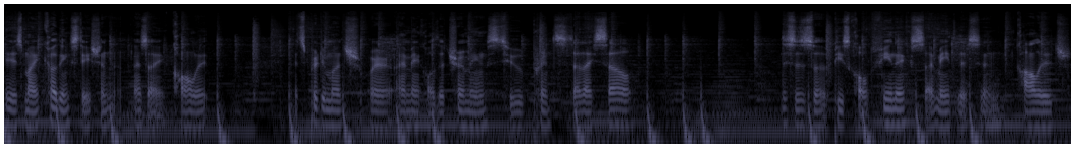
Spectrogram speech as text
is my cutting station, as I call it. It's pretty much where I make all the trimmings to prints that I sell. This is a piece called Phoenix. I made this in college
